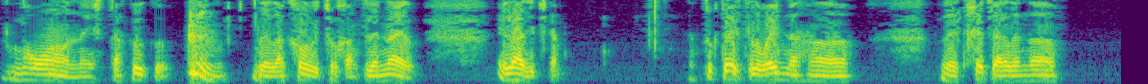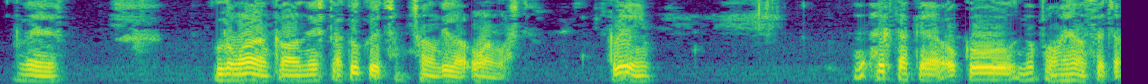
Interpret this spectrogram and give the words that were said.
Noan is takuku. Le lakovi toch aan kile nail. Ilagitja. Tuk tek til weidna ha le tchetjar элазичка. Тук текстил война ле тхечаг ле на ле луан кан иста кукуч чандила оанвашт. Крейм ჰექტაკე ოკუ ნუ პოეა საჭა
